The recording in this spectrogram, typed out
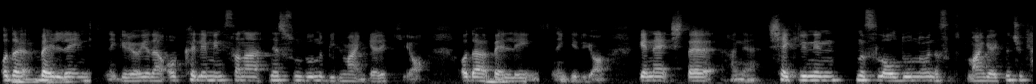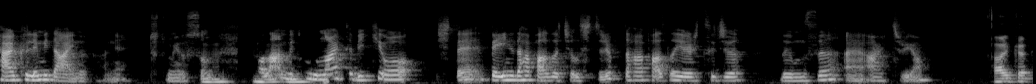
O da belleğin içine giriyor ya da o kalemin sana ne sunduğunu bilmen gerekiyor. O da belleğin içine giriyor. Gene işte hani şeklinin nasıl olduğunu, nasıl tutman gerektiğini çünkü her kalemi de aynı hani tutmuyorsun falan. Bütün bunlar tabii ki o işte beyni daha fazla çalıştırıp daha fazla yaratıcılığımızı e, artırıyor. Harika.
